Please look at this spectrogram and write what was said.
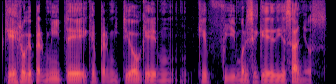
que es lo que permite, que permitió que, que Fujimori se quede 10 años.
